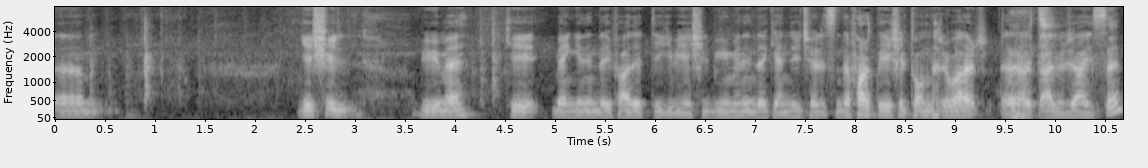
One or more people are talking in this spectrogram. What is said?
e, yeşil büyüme ki Bengi'nin de ifade ettiği gibi yeşil büyümenin de kendi içerisinde farklı yeşil tonları var evet. tabiri caizse.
